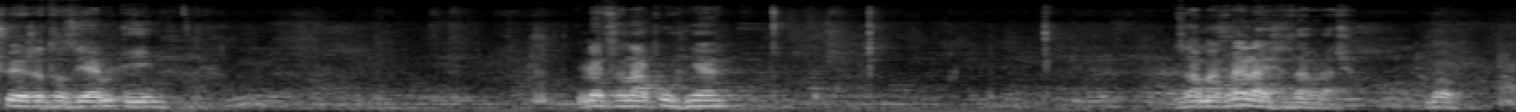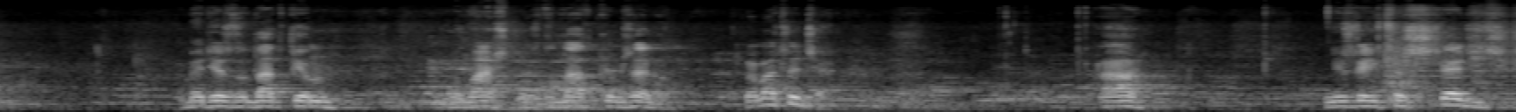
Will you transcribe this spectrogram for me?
Czuję, że to zjem i lecę na kuchnię za makrela się zabrać, bo będzie z dodatkiem, no właśnie, z dodatkiem czego? Zobaczycie. A jeżeli chcesz śledzić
